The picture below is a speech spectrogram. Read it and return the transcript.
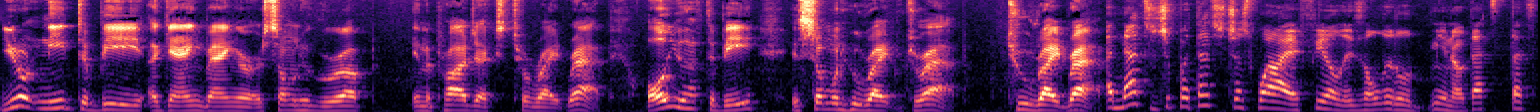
you don't need to be a gangbanger or someone who grew up in the projects to write rap. All you have to be is someone who writes rap to write rap. And that's ju- but that's just why I feel is a little you know that's that's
